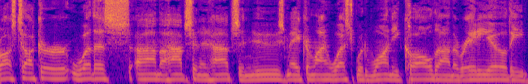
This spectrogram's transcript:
Ross Tucker with us on the Hobson and Hobson News. Maker line Westwood One. He called on the radio the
